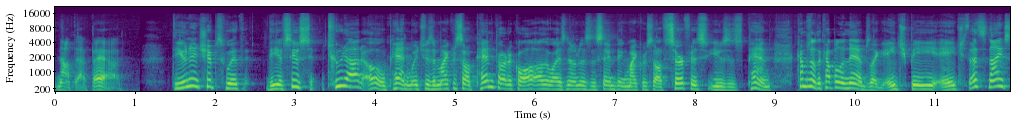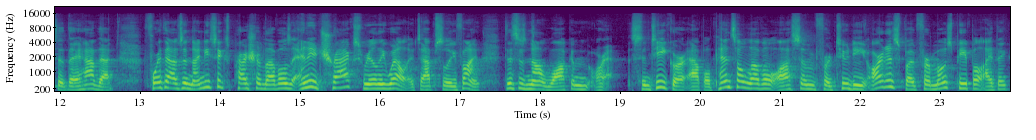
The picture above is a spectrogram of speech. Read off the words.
not that bad. The unit ships with the ASUS 2.0 pen, which is a Microsoft Pen protocol, otherwise known as the same thing Microsoft Surface uses pen. Comes with a couple of nibs like HB, H. That's nice that they have that. 4096 pressure levels, and it tracks really well. It's absolutely fine. This is not Wacom or Cintiq or Apple Pencil level, awesome for 2D artists, but for most people, I think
